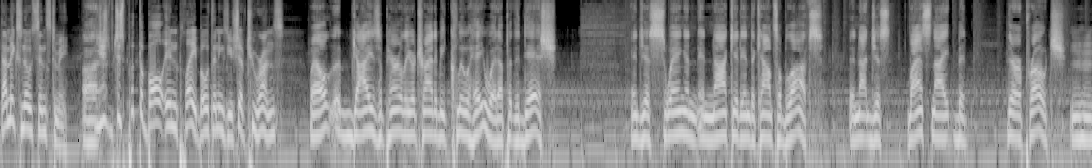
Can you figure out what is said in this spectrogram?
That makes no sense to me. Uh, you just, just put the ball in play both innings. And you should have two runs. Well, uh, guys apparently are trying to be Clu Haywood up at the dish and just swing and, and knock it into Council Bluffs, and not just last night, but their approach mm-hmm.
